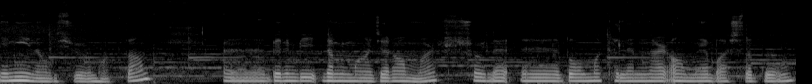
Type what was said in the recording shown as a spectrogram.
Yeni yeni alışıyorum hatta. Benim bir lami maceram var. Şöyle dolma kalemler almaya başladığım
